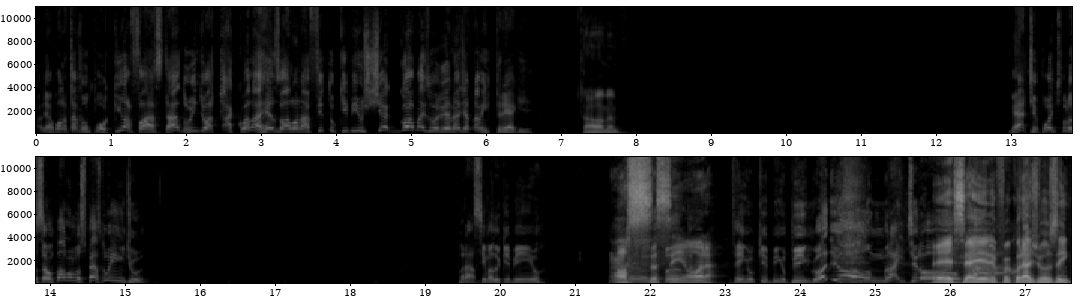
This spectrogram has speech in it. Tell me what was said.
Olha, a bola tava um pouquinho afastada, o Índio atacou, ela resvalou na fita, o Quibinho chegou, mas o Renan já tava entregue. Tava mesmo. Match point pro São Paulo nos pés do Índio. Pra cima do Quibinho. Nossa levanta. senhora. Vem o de ombra e tirou. Esse aí, ele foi corajoso, hein?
